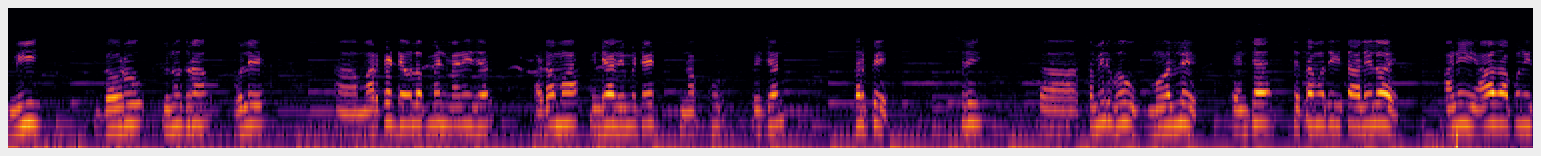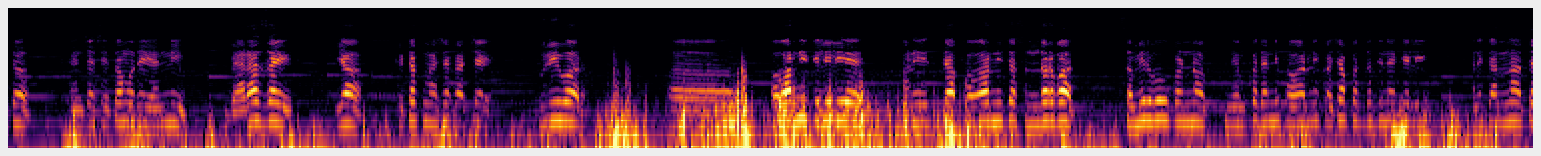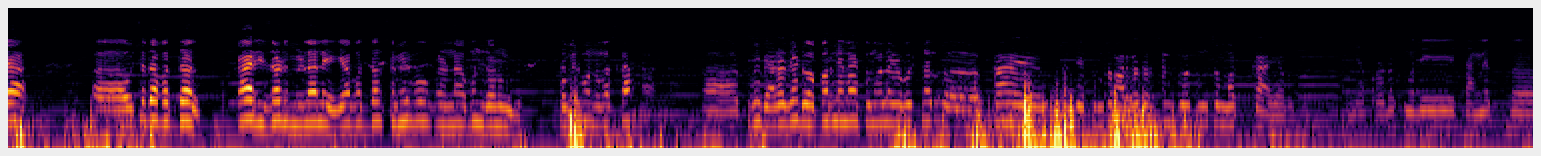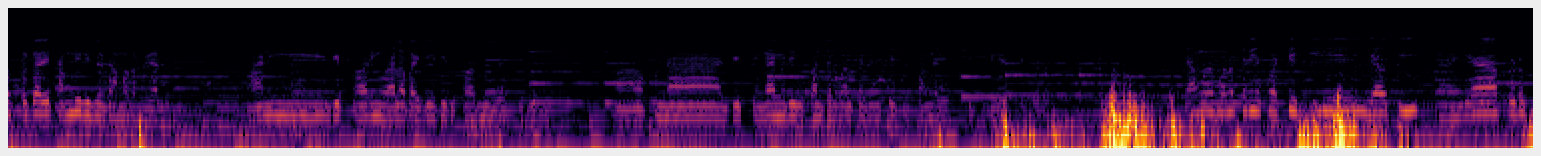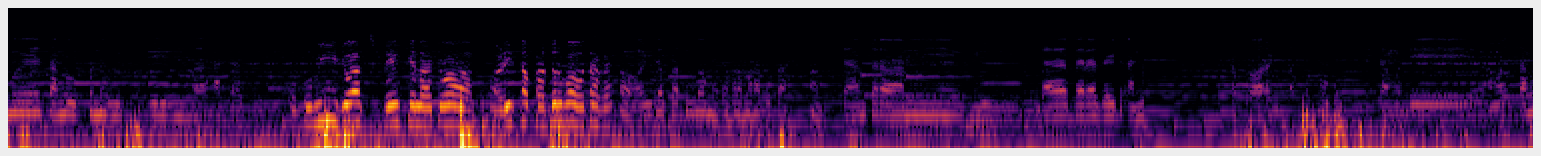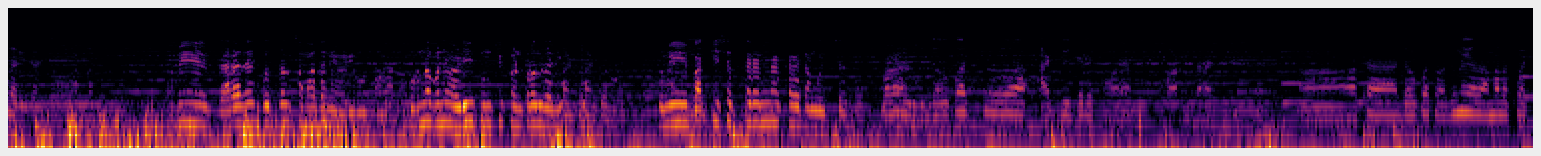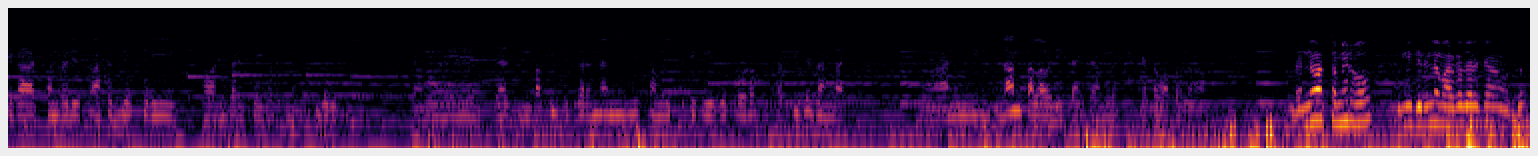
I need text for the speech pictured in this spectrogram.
मी Gaurav Vinodrao Phule market development manager Adama India limited Nagpur region तर्फे श्री समीर भाऊ मोहल्ले यांच्या शेतामध्ये इथं आलेलो आहे. आणि आज आपण इथं त्यांच्या शेतामध्ये यांनी बॅराजाईड या कीटकनाशकाचे तुरीवर फवारणी केलेली आहे. आणि त्या फवारणीच्या संदर्भात समीर भाऊकडनं नेमकं त्यांनी फवारणी कशा पद्धतीने केली आणि त्यांना त्या औषधाबद्दल काय रिझल्ट मिळाले याबद्दल समीर भाऊकडनं आपण जाणून घेऊ. समीर भाऊ नमस्कार. तुम्ही बॅराझेड वापरलेला आहे तुम्हाला याबद्दल काय म्हणजे तुमचं मार्गदर्शन किंवा तुमचं मत काय याबद्दल? या प्रॉडक्टमध्ये चांगल्या प्रकारे चांगले रिझल्ट आम्हाला मिळाले. आणि जे फवारिंग व्हायला पाहिजे होती ते फवारिंग व्यवस्थित झाली. पुन्हा जे शेंगामध्ये रूपांतर व्हायला पाहिजे होते ते चांगलं व्यवस्थित व्यवस्थित वाटते की यावर्षी या प्रोडक्टमुळे चांगलं उत्पन्न होईल अशी मला आशा वाटते. तर तुम्ही जेव्हा स्प्रे केला तेव्हा अळीचा प्रादुर्भाव होता का? हो अळीचा प्रादुर्भाव मोठ्या प्रमाणात होता. त्यानंतर आम्ही बॅराझाईड आणि फवारा घेतला. त्याच्यामध्ये आम्हाला चांगला रिझल्ट वाटला. तुम्ही बॅराझाईडबद्दल समाधानी अळी. पूर्णपणे अळी तुमची कंट्रोल झाली? कंट्रोल झाली. तुम्ही बाकी शेतकऱ्यांना काय सांगू इच्छिता? बॅराझाईड जवळपास आठ दिवस झाले फवारा फवारणी करायची आता जवळपास अजूनही आम्हाला असं वाटते का आठ पंधरा दिवस आठच दिवस तरी फवारणी करायची काही गरज नाही. बरोबर. त्यामुळे त्या बाकी शेतकऱ्यांना मी हेच सांगू इच्छिते की हे प्रोडक्ट अतिशय चांगला आहे. आणि लांब कालावधीचा आहे त्यामुळे त्याचा वापर करावा. धन्यवाद समीर भाऊ. तुम्ही दिलेल्या मार्गदर्शनाबद्दल.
